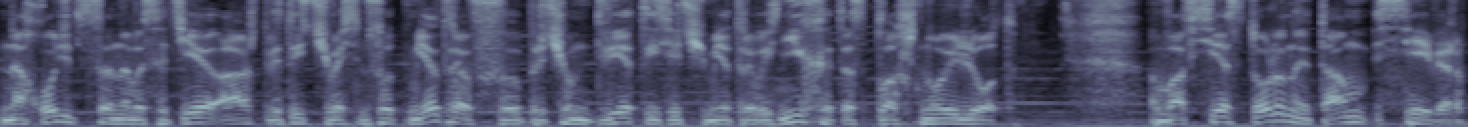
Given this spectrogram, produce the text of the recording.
Находится на высоте аж 2800 метров, причем 2000 метров из них это сплошной лед. Во все стороны там север,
